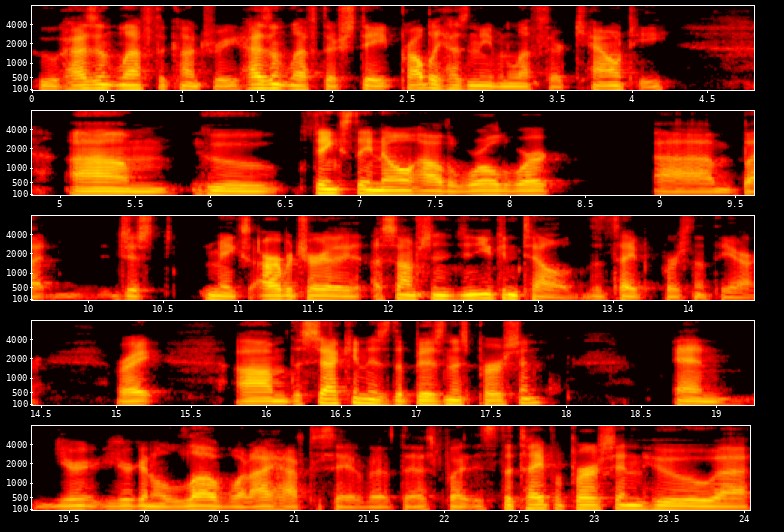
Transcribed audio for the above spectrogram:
who hasn't left the country, hasn't left their state, probably hasn't even left their county, um, who thinks they know how the world works, um, but just makes arbitrary assumptions. And you can tell the type of person that they are, right? Um, the second is the business person. And you're you're gonna love what I have to say about this, but it's the type of person who uh,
